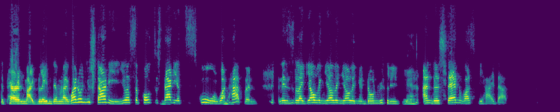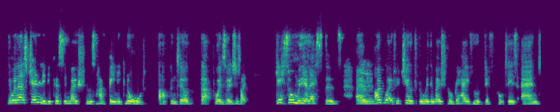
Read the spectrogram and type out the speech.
the parent might blame them like why don't you study you're supposed to mm. study at school what mm. happened and it's like yelling yelling yelling and don't really yeah. understand what's behind that well that's generally because emotions have been ignored up until that point so it's just like get on with your lessons um, mm. i've worked with children with emotional behavioral difficulties and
